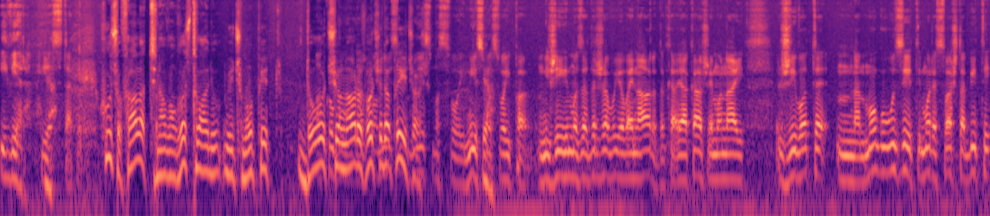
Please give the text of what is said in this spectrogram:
I vjera, jeste ja. tako. Huso, hvala ti na ovom gostovanju. Mi ćemo opet doći, narod hoće da pričaš. Mi smo svoji, mi smo ja. svoji, pa mi živimo za državu i ovaj narod. Ka ja kažem, onaj živote nam mogu uzeti, more svašta biti,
